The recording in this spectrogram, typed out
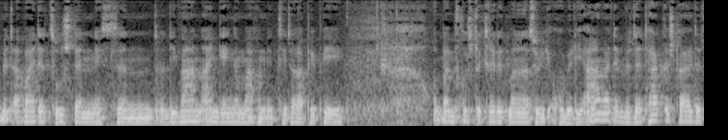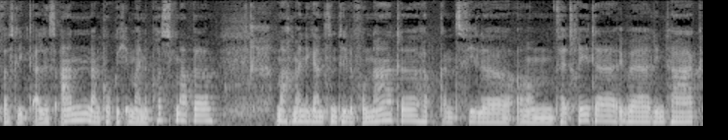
Mitarbeiter zuständig sind, die Wareneingänge machen etc. pp. Und beim Frühstück redet man natürlich auch über die Arbeit, dann wird der Tag gestaltet, was liegt alles an, dann gucke ich in meine Postmappe, mache meine ganzen Telefonate, habe ganz viele ähm, Vertreter über den Tag,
